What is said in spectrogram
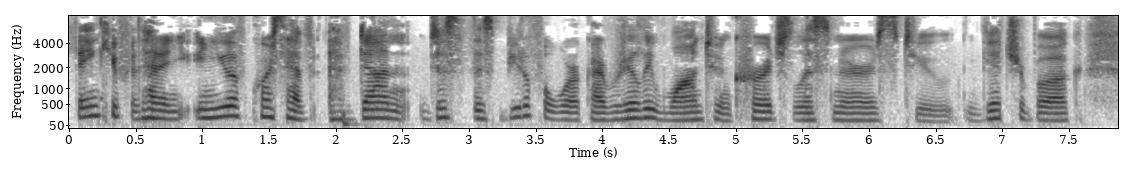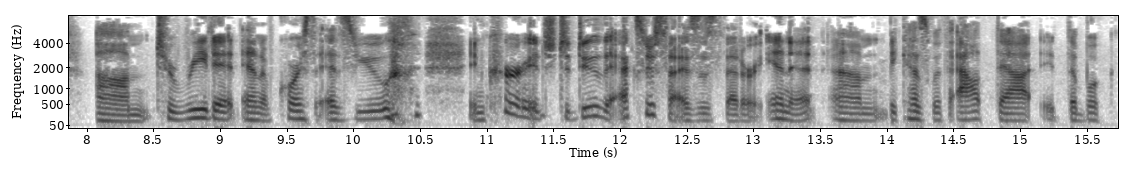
thank you for that. And you, and you, of course, have, have done just this beautiful work. I really want to encourage listeners to get your book, um, to read it, and of course, as you encourage, to do the exercises that are in it, um, because without that, it, the book,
